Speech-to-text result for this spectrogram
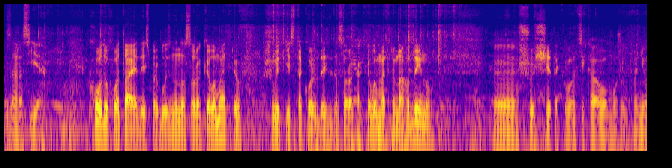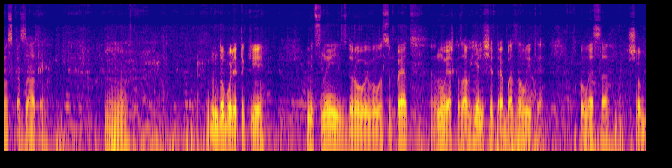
зараз є. Ходу вистачає десь приблизно на 40 км, швидкість також десь до 40 км на годину. Е, Що ще такого цікавого можу про нього сказати? Доволі таки міцний, здоровий велосипед. Ну, я ж казав, гель ще треба залити в колеса, щоб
